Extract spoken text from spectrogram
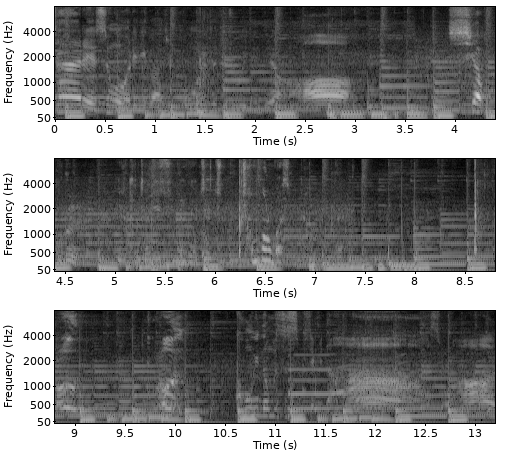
4살의 승우 어린이가 지금 공을 던져주고 있는데요. 아, 시합 공을 이렇게 던질 수 있는 건 제가 지금 처음 보는 것 같습니다. 네. 어, 어, 공이 너무 습습니다. 아, 승우, 아,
